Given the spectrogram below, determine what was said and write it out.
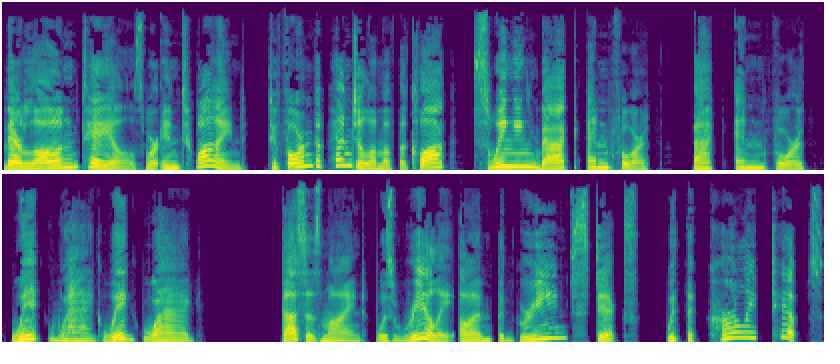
Their long tails were entwined to form the pendulum of the clock, swinging back and forth, back and forth, wig wag, wig wag. Gus's mind was really on the green sticks with the curly tips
